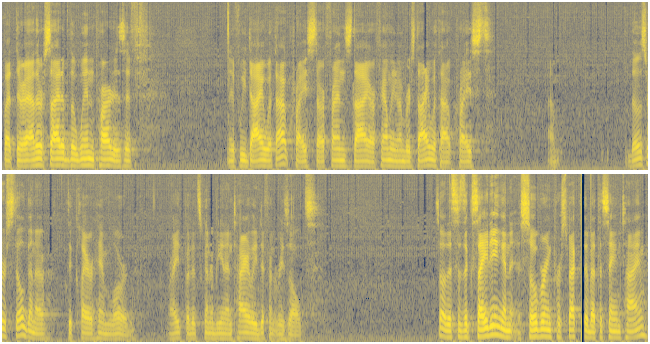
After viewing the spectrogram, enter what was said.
But the other side of the win part is if, if we die without Christ, our friends die, our family members die without Christ, um, those are still going to declare him Lord, right? But it's going to be an entirely different result. So, this is exciting and sobering perspective at the same time.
